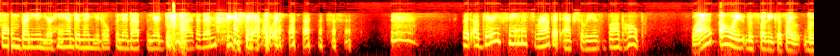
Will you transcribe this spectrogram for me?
foam bunny in your hand, and then you'd open it up, and there'd be five of them. Exactly. But a very famous rabbit actually is Bob Hope. What? Oh, it was funny because I was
